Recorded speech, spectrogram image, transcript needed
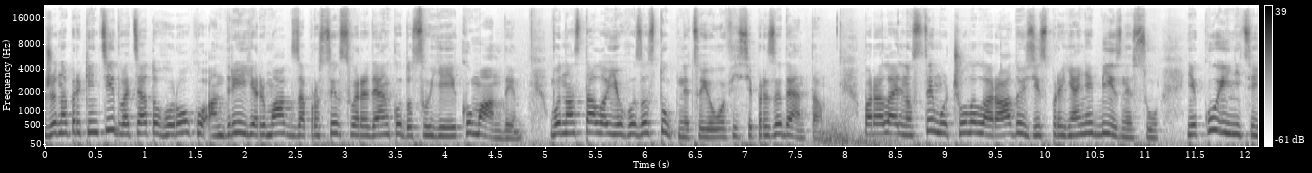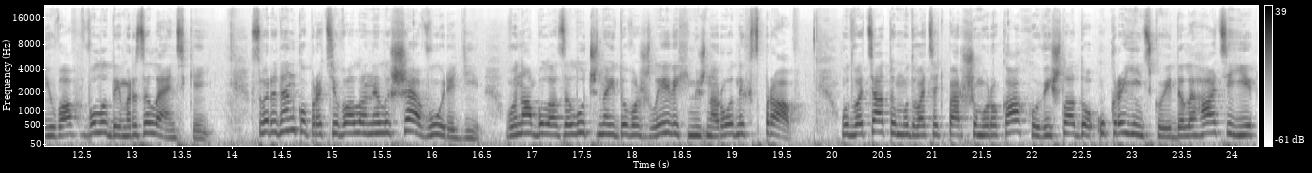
Вже наприкінці 2020 року Андрій Єрмак запросив Свериденко до своєї команди. Вона стала його заступницею в офісі президента. Паралельно з цим очолила раду зі сприяння бізнесу, яку ініціював Володимир Зеленський. Свериденко працювала не лише в уряді, вона була залучена й до важливих міжнародних справ. У 20-21 роках увійшла до української делегації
